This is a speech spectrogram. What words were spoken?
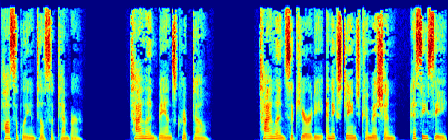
possibly until September. Thailand bans crypto. Thailand Security and Exchange Commission, SEC,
